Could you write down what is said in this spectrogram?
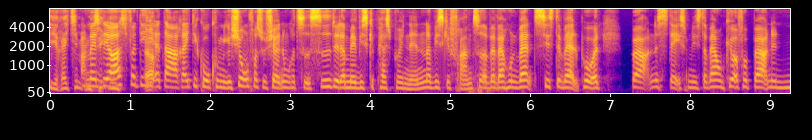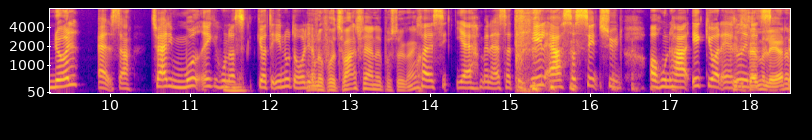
i rigtig mange Men ting. det er også fordi, Ja. ja. at der er rigtig god kommunikation fra Socialdemokratiets side, det der med, at vi skal passe på hinanden, og vi skal fremtid. Og hvad, hvad hun vandt sidste valg på, at børnenes statsminister, hvad har hun gjort for børnene? Nul, altså. Tværtimod, ikke? Hun har Mhm. gjort det endnu dårligere. Hun har fået tvangsfjernet på stykker, ikke? Præcis. Ja, men altså, det hele er så sindssygt, og hun har ikke gjort andet de end at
